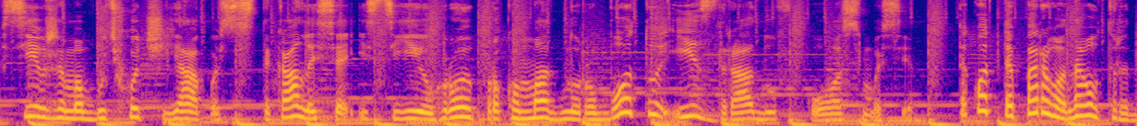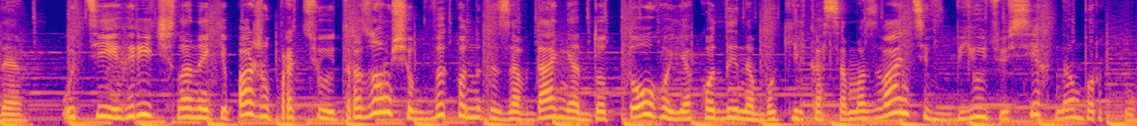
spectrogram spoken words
Всі вже, мабуть, хоч якось стикалися із цією грою про командну роботу і зраду в космосі. Так от тепер вона у 3D. У цій грі члени екіпажу працюють разом, щоб виконати завдання до того, як один або кілька самозванців б'ють усіх на борту.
